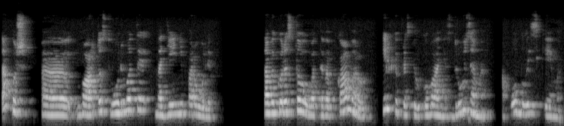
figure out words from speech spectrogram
Також е, варто створювати надійні паролі та використовувати веб-камеру тільки при спілкуванні з друзями або близькими.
